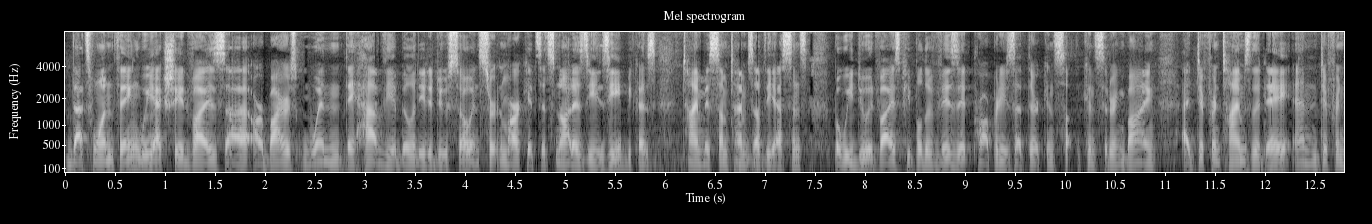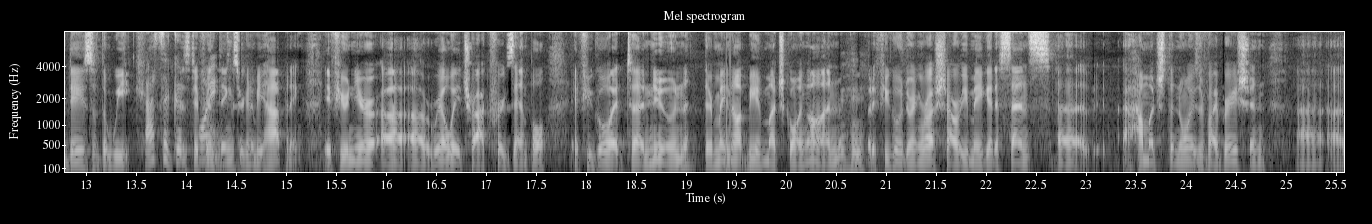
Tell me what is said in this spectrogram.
That's one thing. We actually advise uh, our buyers when they have the ability to do so. In certain markets, it's not as easy because time is sometimes of the essence. But we do advise people to visit properties that they're cons- considering buying at different times of the day and different days of the week. That's a good Because different point. things are going to be happening. If you're near a, a railway track, for example, if you go at uh, noon, there may not be much going on. But if you go during rush hour, you may get a sense uh, how much the noise or vibration uh, uh,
